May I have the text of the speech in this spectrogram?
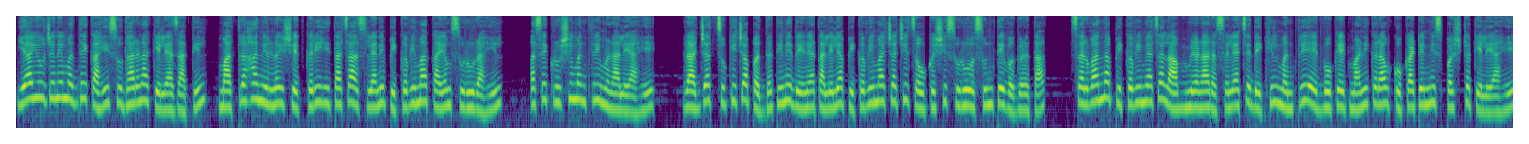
या योजनेमध्ये काही सुधारणा केल्या जातील मात्र हा निर्णय शेतकरी हिताचा असल्याने पिकविमा कायम सुरू राहील असे कृषी मंत्री म्हणाले आहे. राज्यात चुकीच्या पद्धतीने देण्यात आलेल्या पिकविमाच्याची चौकशी सुरू असून ते वगळता सर्वांना पिकविम्याचा लाभ मिळणार असल्याचे देखील मंत्री ॲडव्होकेट माणिकराव कोकाटेंनी स्पष्ट केले आहे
